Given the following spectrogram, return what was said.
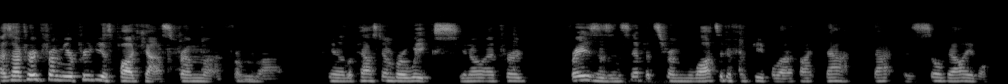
as I've heard from your previous podcast, from uh, from uh, you know the past number of weeks, you know I've heard phrases and snippets from lots of different people that I thought that that is so valuable.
